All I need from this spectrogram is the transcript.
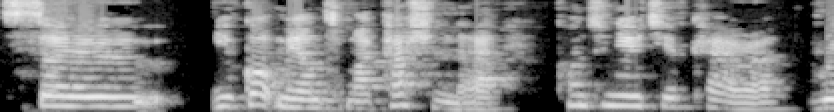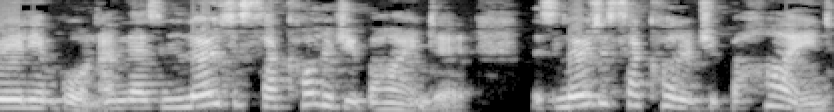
So you've got me onto my passion there. Continuity of carer, really important. And there's loads of psychology behind it. There's loads of psychology behind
